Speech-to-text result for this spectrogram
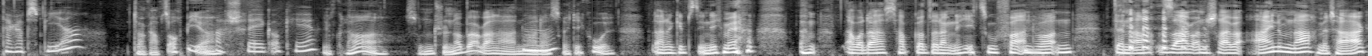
Da gab's Bier? Da gab's auch Bier. Ach, schräg, okay. Ja klar, so ein schöner Burgerladen war das, richtig cool. Leider gibt's den nicht mehr, Ähm, aber das hab Gott sei Dank nicht ich zu verantworten, denn nach sage und schreibe einem Nachmittag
